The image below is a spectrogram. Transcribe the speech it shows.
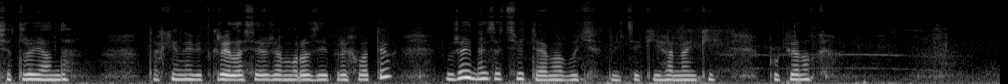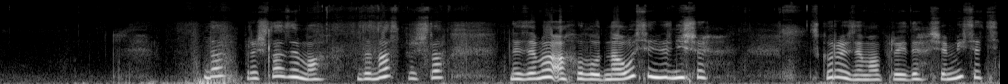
Ще троянда. Так і не відкрилася, вже мороз її прихватив. Вже й не зацвіте, мабуть. Дивіться, який гарненький пуп'янок. Да, прийшла зима. До нас прийшла не зима, а холодна осінь, вірніше. Скоро й зима прийде. Ще місяць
